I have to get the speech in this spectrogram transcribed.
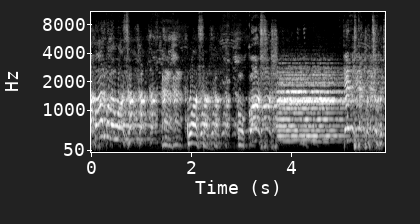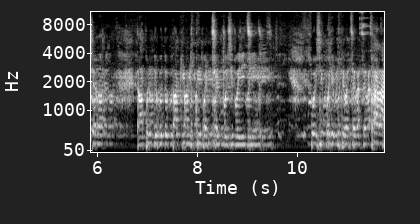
আবার বলে কুয়াশা কুয়াশা। ও কস। চেষ্টা করছে হচ্ছে না। তারপরে দেখো তো তাকে বুঝতে পারছেন বসে বসেছি বসে বসে বুঝতে পারছে না সেটা সারা।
